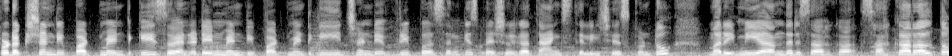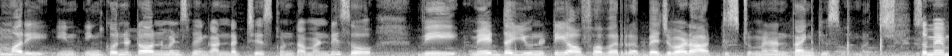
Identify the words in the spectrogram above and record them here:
ప్రొడక్షన్ డిపార్ట్మెంట్కి సో ఎంటర్టైన్మెంట్ డిపార్ట్మెంట్కి ఈచ్ అండ్ ఎవ్రీ పర్సన్కి స్పెషల్గా థ్యాంక్స్ తెలియజేసుకుంటూ మరి మీ అందరి సహకా సహకారాలతో మరి ఇంకొన్ని టోర్నమెంట్స్ మేము కండక్ట్ చేసుకుంటామండి. So we made the unity of our Bezawada artist women and thank you so much so మేము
